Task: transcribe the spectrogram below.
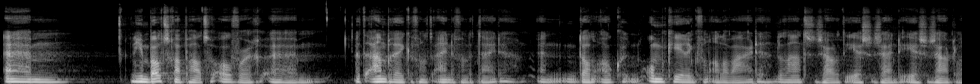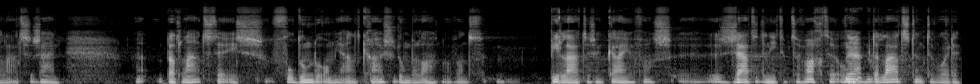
Um, die een boodschap had over um, het aanbreken van het einde van de tijden. En dan ook een omkering van alle waarden. De laatste zou de eerste zijn, de eerste zou de laatste zijn. Dat laatste is voldoende om je aan het kruis te doen belanden. Want Pilatus en Caiaphas uh, zaten er niet op te wachten om ja. de laatste te worden.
